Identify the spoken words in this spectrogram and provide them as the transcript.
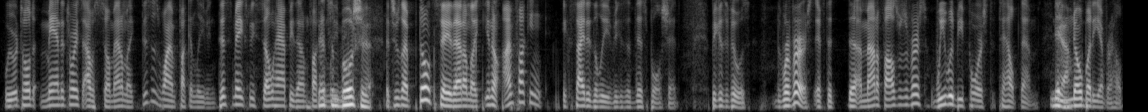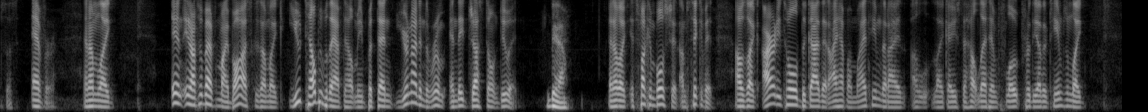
We were told mandatory. So I was so mad. I'm like, this is why I'm fucking leaving. This makes me so happy that I'm fucking That's some bullshit. And she was like, "Don't say that." I'm like, you know, I'm fucking excited to leave because of this bullshit. Because if it was the reverse, if the the amount of files was reversed, we would be forced to help them. And nobody ever helps us ever. And I'm like, and you know, I feel bad for my boss because I'm like, you tell people they have to help me, but then you're not in the room and they just don't do it. Yeah. And I'm like, it's fucking bullshit. I'm sick of it. I was like, I already told the guy that I have on my team that I uh, like. I used to help let him float for the other teams. I'm like,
